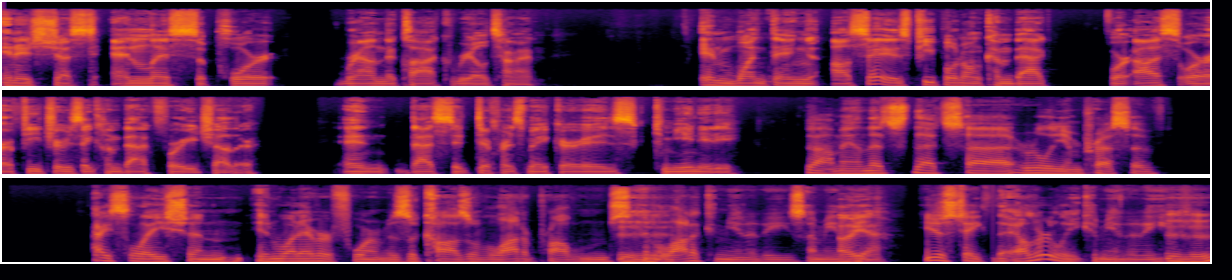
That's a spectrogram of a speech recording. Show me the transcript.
And it's just endless support round the clock, real time. And one thing I'll say is people don't come back for us or our features, they come back for each other and that's the difference maker is community oh man that's that's uh, really impressive isolation in whatever form is a cause of a lot of problems mm-hmm. in a mm-hmm. lot of communities i mean oh yeah you just take the elderly community mm-hmm.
